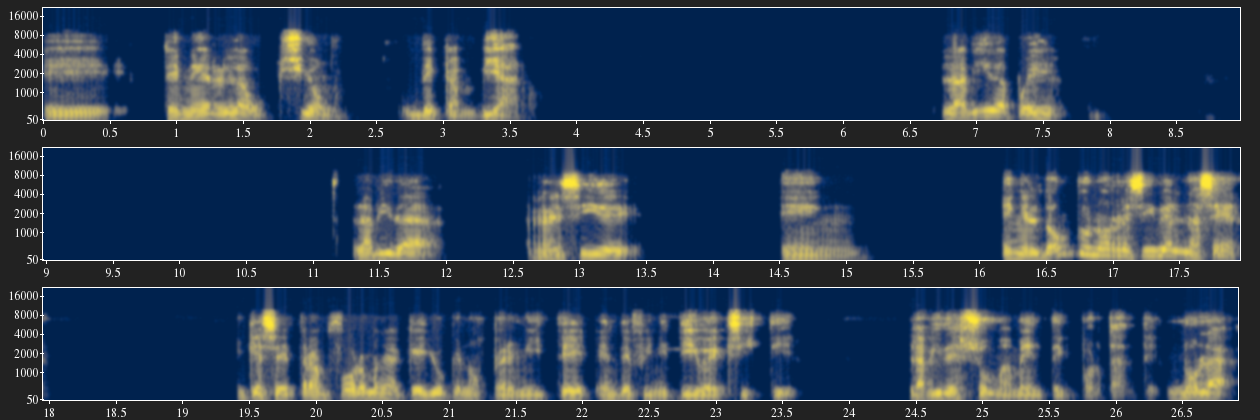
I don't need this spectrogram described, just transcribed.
eh, tener la opción de cambiar. La vida, pues, la vida reside en, en el don que uno recibe al nacer y que se transforma en aquello que nos permite, en definitiva, existir. La vida es sumamente importante. No, la,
